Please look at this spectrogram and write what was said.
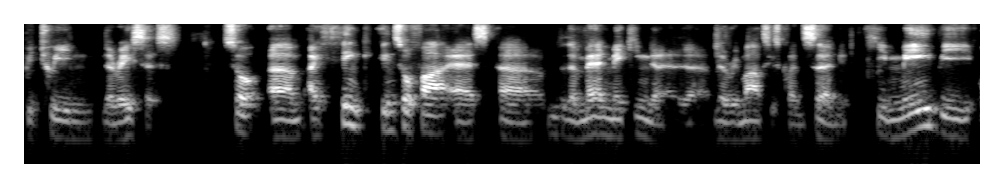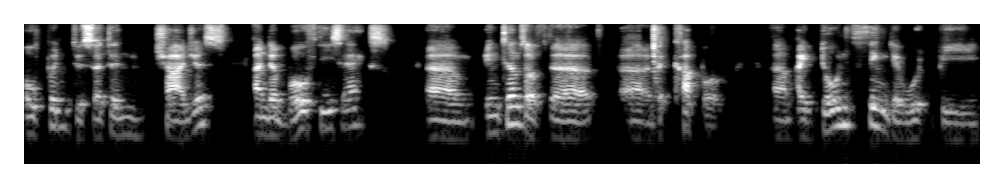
between the races. So um, I think, insofar as uh, the man making the, the, the, remarks is concerned, he may be open to certain charges under both these acts. Um, in terms of the uh, the couple, um, I don't think there would be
